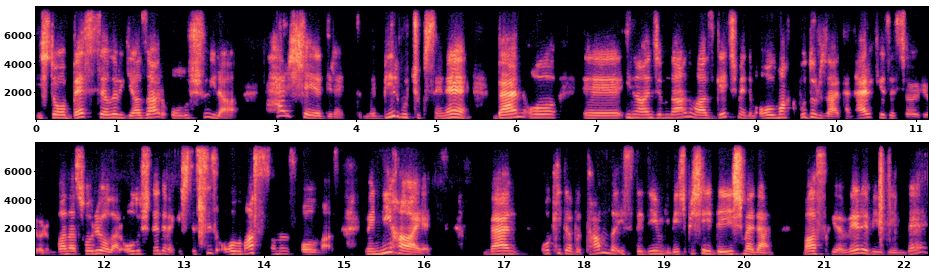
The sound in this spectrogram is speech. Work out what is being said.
işte o bestseller yazar oluşuyla her şeye direttim ve bir buçuk sene ben o e, inancımdan vazgeçmedim. Olmak budur zaten. Herkese söylüyorum. Bana soruyorlar oluş ne demek? İşte siz olmazsanız olmaz. Ve nihayet ben o kitabı tam da istediğim gibi hiçbir şey değişmeden baskıya verebildiğimde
